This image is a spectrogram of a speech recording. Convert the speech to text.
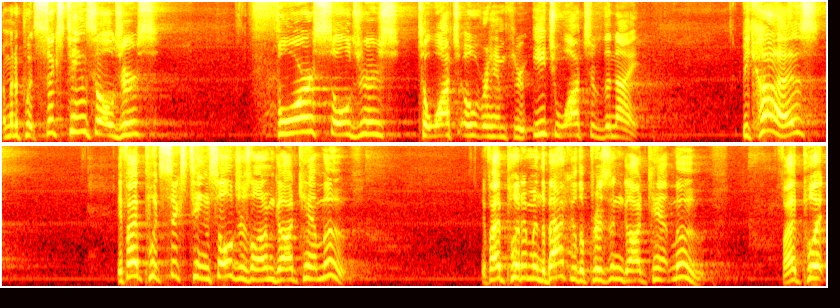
I'm going to put 16 soldiers, four soldiers to watch over him through each watch of the night. Because if I put 16 soldiers on him, God can't move. If I put him in the back of the prison, God can't move. If I put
